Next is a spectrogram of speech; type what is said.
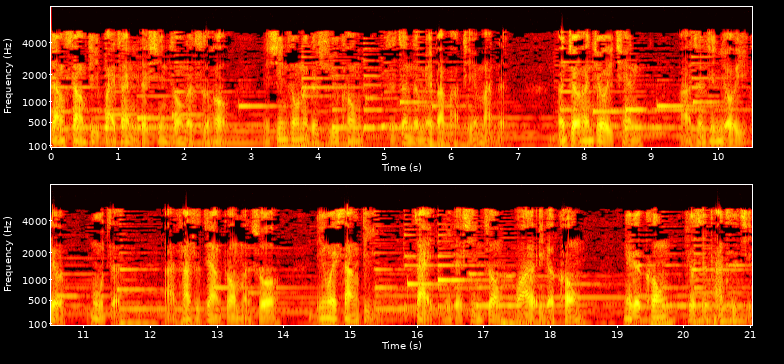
将上帝摆在你的心中的时候，你心中那个虚空。是真的没办法填满的。很久很久以前啊，曾经有一个牧者啊，他是这样跟我们说：，因为上帝在你的心中挖了一个空，那个空就是他自己。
